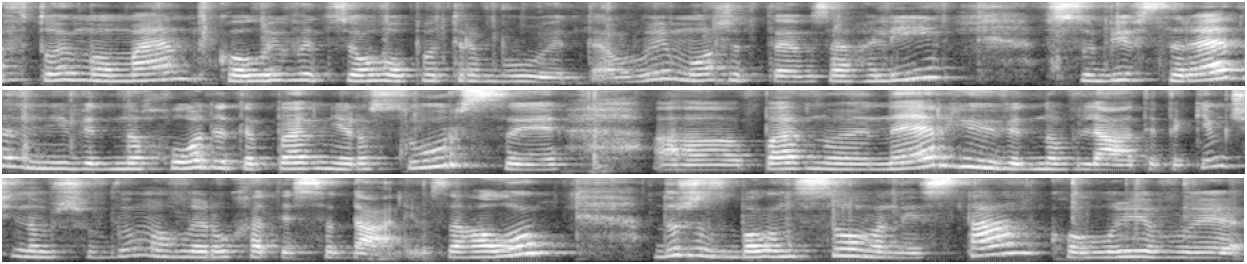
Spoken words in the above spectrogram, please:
в той момент, коли ви цього потребуєте. Ви можете взагалі в собі всередині віднаходити певні ресурси, певну енергію відновляти таким чином, щоб ви могли рухатися далі. Загалом дуже збалансований стан, коли ви,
